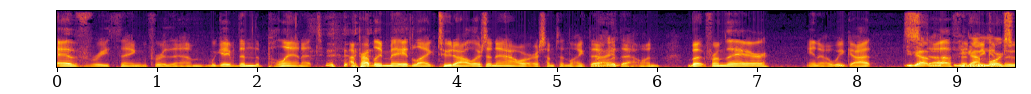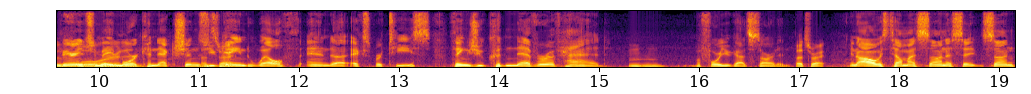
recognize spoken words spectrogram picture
everything for them. We gave them the planet. I probably made like two dollars an hour or something like that Right. with that one. But from there, you know, we got you got stuff. you got more experience. You made more connections. You right. gained wealth and uh, expertise, things you could never have had Mhm. before you got started. That's right. You know, I always tell my son, I say, son,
